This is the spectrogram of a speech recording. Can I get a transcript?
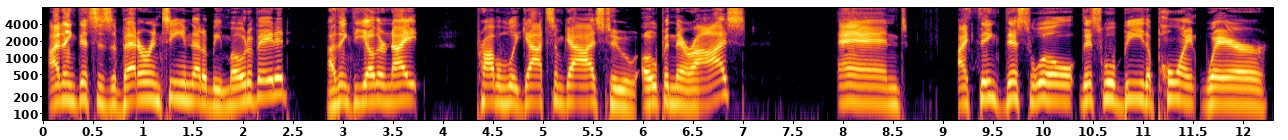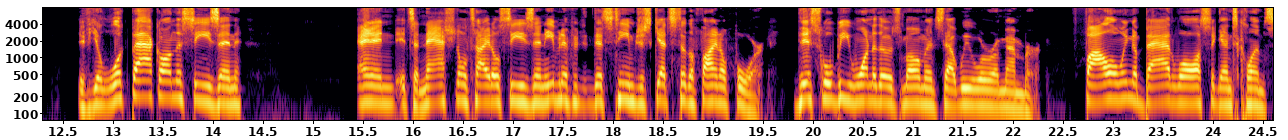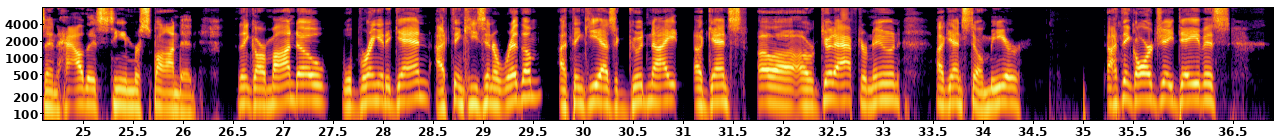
I think this is a veteran team that'll be motivated. I think the other night probably got some guys to open their eyes. And I think this will this will be the point where if you look back on the season, and it's a national title season, even if this team just gets to the Final Four, this will be one of those moments that we will remember. Following a bad loss against Clemson, how this team responded. I think Armando will bring it again. I think he's in a rhythm. I think he has a good night against, uh, or good afternoon against Omier. I think RJ Davis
